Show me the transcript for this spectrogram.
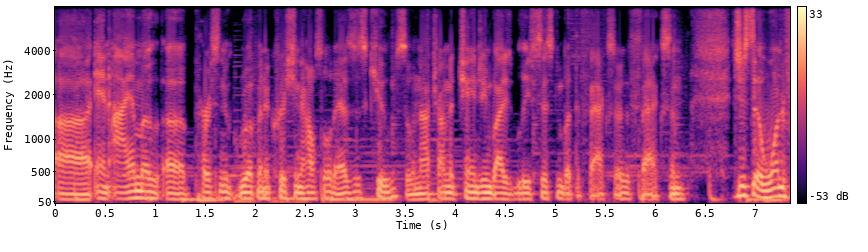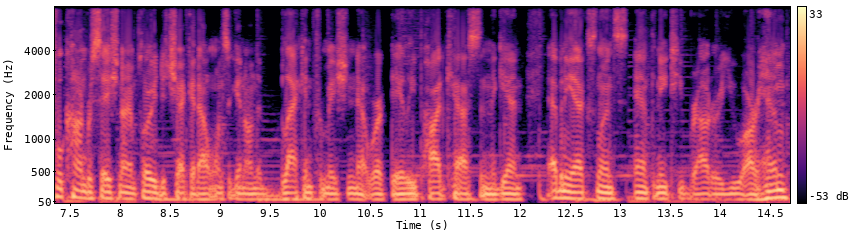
Uh, and I am a, a person who grew up in a Christian household, as is Q. So not trying to change anybody's belief system, but the facts are the facts. And just a wonderful conversation. I implore you to check it out once again on the Black Information Network daily podcast. And again, Ebony Excellence, Anthony T. Browder, you are him.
